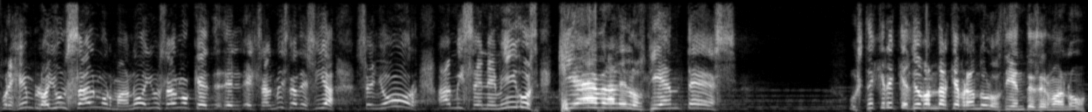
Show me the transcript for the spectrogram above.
Por ejemplo, hay un salmo, hermano, hay un salmo que el, salmista decía, Señor, a mis enemigos, quiebrale los dientes. ¿Usted cree que Dios va a andar quebrando los dientes, hermano?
